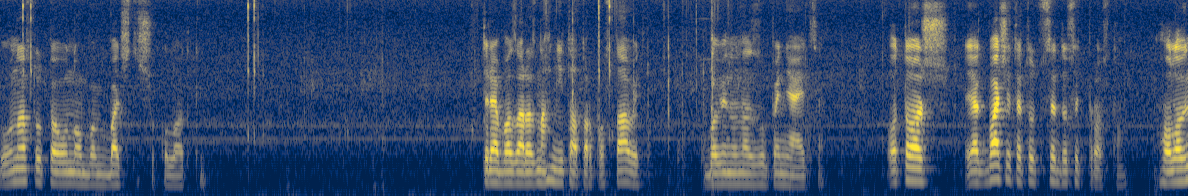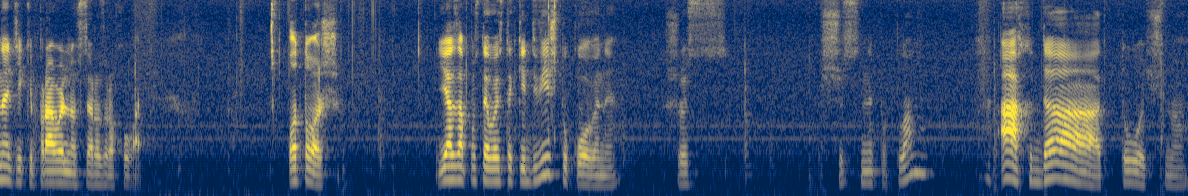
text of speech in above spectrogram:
Бо у нас тут воно, бачите, шоколадки. Треба зараз нагнітатор поставити, бо він у нас зупиняється. Отож, як бачите, тут все досить просто. Головне тільки правильно все розрахувати. Отож, я запустив ось такі дві штуковини. Щось. Щось не по плану. Ах, да, точно.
